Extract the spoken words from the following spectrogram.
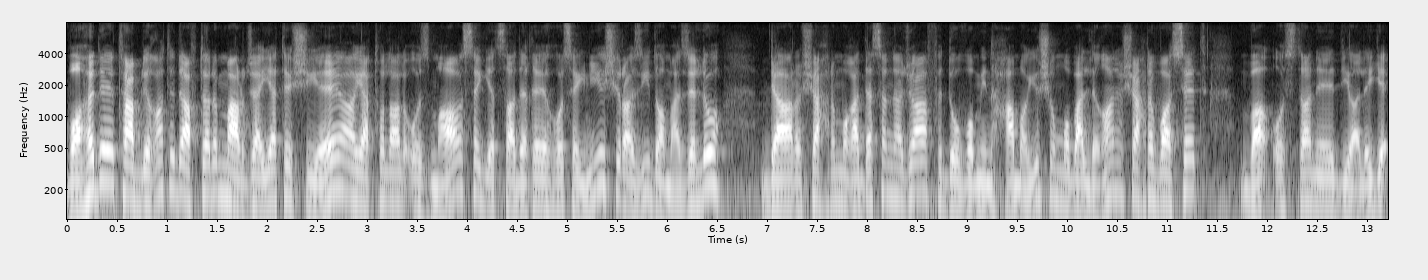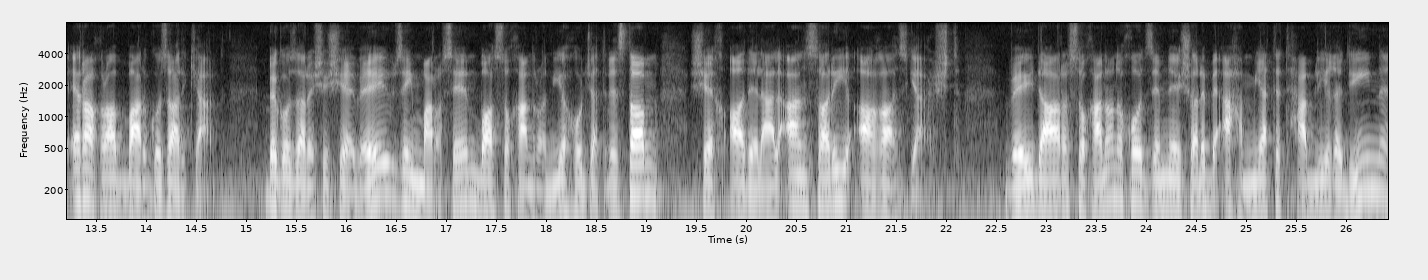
واحد تبلیغات دفتر مرجعیت شیعه آیت الله العظما سید صادق حسینی شیرازی دامزلو در شهر مقدس نجف دومین همایش مبلغان شهر واسط و استان دیاله عراق را برگزار کرد. به گزارش شیعه ویوز این مراسم با سخنرانی حجت الاسلام شیخ عادل الانصاری آغاز گشت. وی در سخنان خود ضمن اشاره به اهمیت تبلیغ دین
